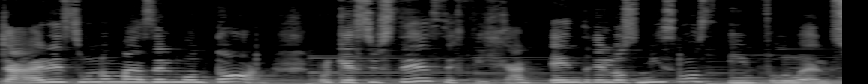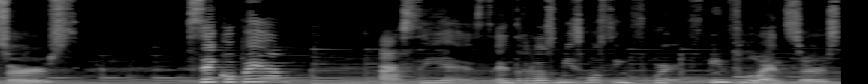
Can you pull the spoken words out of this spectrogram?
Ya eres uno más del montón. Porque si ustedes se fijan, entre los mismos influencers se copian Así es, entre los mismos influencers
